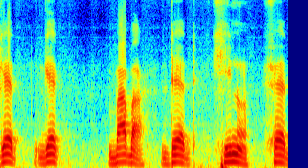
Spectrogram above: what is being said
গেট। গেট, বাবা ড্যাড ক্ষীণ ফ্যাড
